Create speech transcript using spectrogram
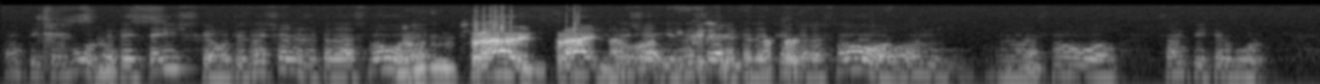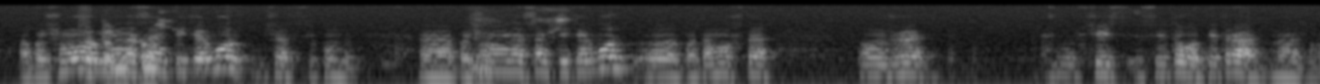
Санкт-Петербург, Ну. это историческое, вот изначально же, когда основывали, Ну, правильно, правильно. изначально, Вот, изначально, когда. Петр основывал, он э, основывал Санкт-Петербург. А почему Потому именно что- Санкт-Петербург, сейчас, секунду, Э, почему Ну. именно Санкт-Петербург, Э, потому что он же в честь святого Петра назван.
